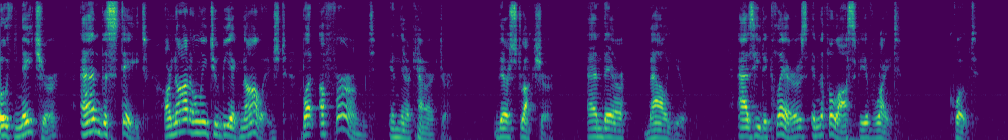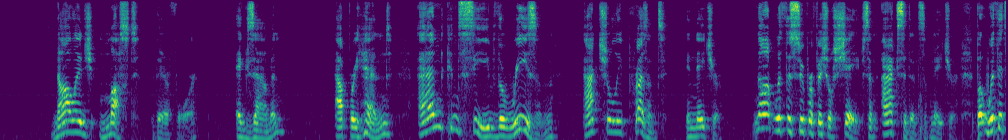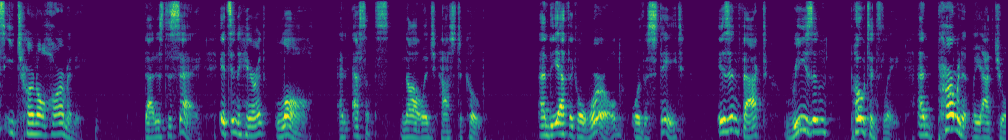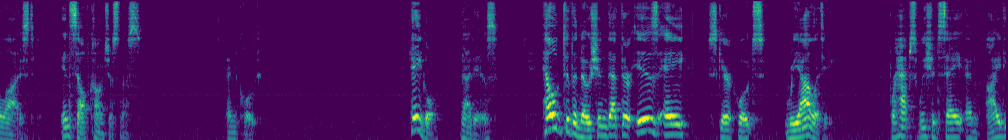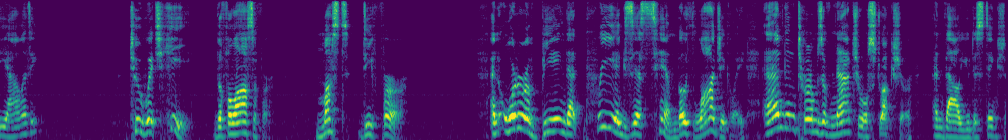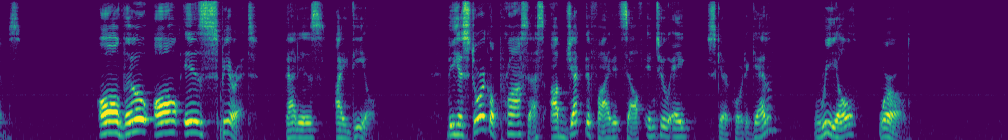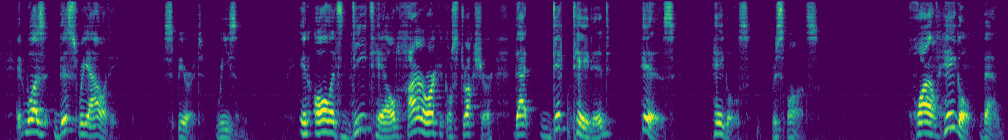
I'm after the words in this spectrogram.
Both nature and the state are not only to be acknowledged, but affirmed in their character, their structure, and their value, as he declares in the philosophy of right. Quote, Knowledge must, therefore, examine, apprehend, and conceive the reason actually present in nature. Not with the superficial shapes and accidents of nature, but with its eternal harmony. That is to say, its inherent law and essence, knowledge has to cope. And the ethical world, or the state, is in fact reason potently and permanently actualized in self consciousness. Hegel, that is, held to the notion that there is a, scare quotes, reality. Perhaps we should say an ideality? To which he, the philosopher, must defer. An order of being that pre exists him both logically and in terms of natural structure and value distinctions. Although all is spirit, that is, ideal, the historical process objectified itself into a, scare quote again, real world. It was this reality, spirit, reason, in all its detailed hierarchical structure that dictated his, Hegel's, response. While Hegel, then,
